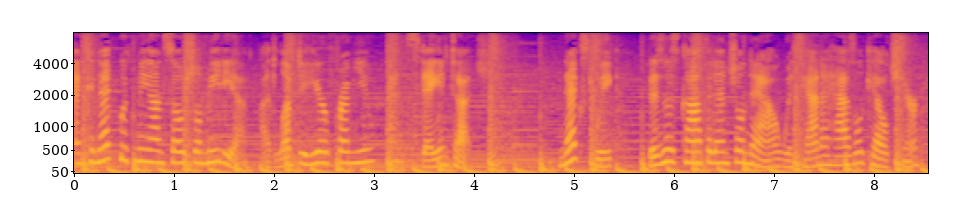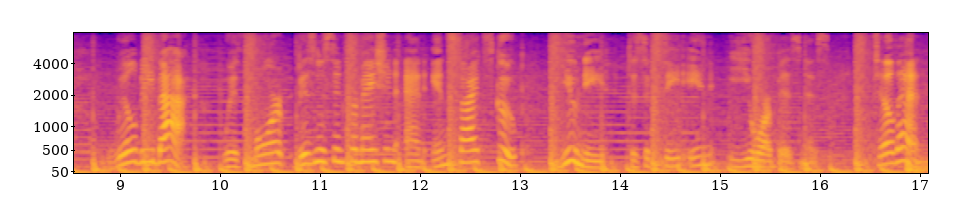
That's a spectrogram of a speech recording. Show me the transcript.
And connect with me on social media. I'd love to hear from you and stay in touch. Next week, Business Confidential Now with Hanna Hasl-Kelchner will be back with more business information and inside scoop you need to succeed in your business. Till then,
